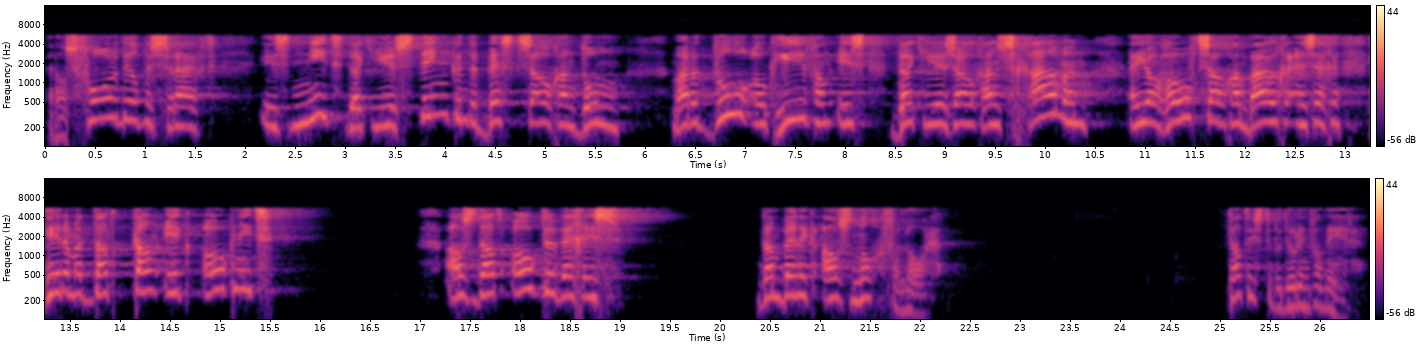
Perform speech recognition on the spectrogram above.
en als voorbeeld beschrijft, is niet dat je je stinkende best zou gaan doen, maar het doel ook hiervan is dat je je zou gaan schamen en je hoofd zou gaan buigen en zeggen, Heer, maar dat kan ik ook niet. Als dat ook de weg is, dan ben ik alsnog verloren. Dat is de bedoeling van de Heer.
